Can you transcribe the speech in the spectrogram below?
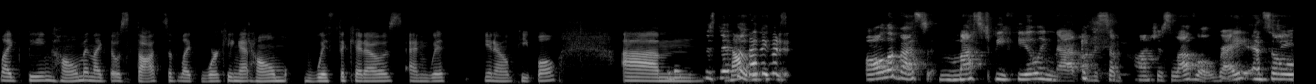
like being home and like those thoughts of like working at home with the kiddos and with, you know, people. Um not that even all of us must be feeling that on a subconscious level, right? And so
